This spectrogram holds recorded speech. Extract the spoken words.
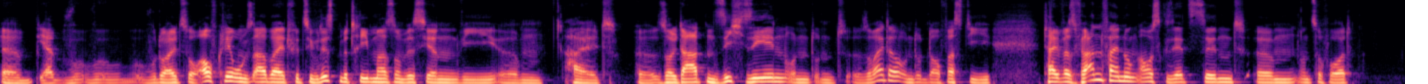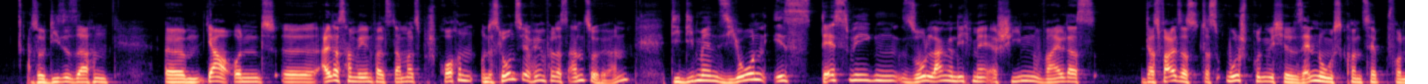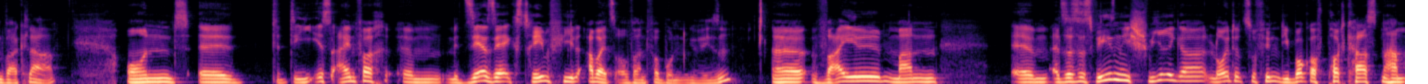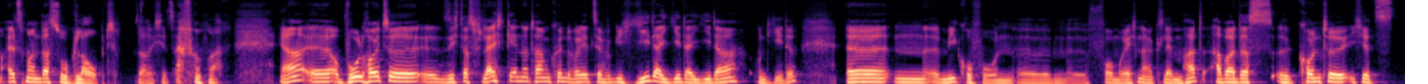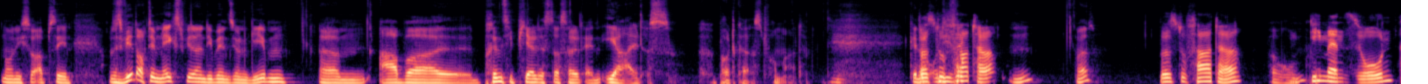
äh, ja, wo, wo, wo, du halt so Aufklärungsarbeit für Zivilisten betrieben hast, so ein bisschen wie ähm, halt äh, Soldaten sich sehen und, und so weiter und, und auch was die teilweise für Anfeindungen ausgesetzt sind ähm, und so fort. So diese Sachen. Ähm, ja, und äh, all das haben wir jedenfalls damals besprochen und es lohnt sich auf jeden Fall, das anzuhören. Die Dimension ist deswegen so lange nicht mehr erschienen, weil das, das war also das, das ursprüngliche Sendungskonzept von War klar. Und äh, die ist einfach ähm, mit sehr, sehr extrem viel Arbeitsaufwand verbunden gewesen, äh, weil man ähm, also es ist wesentlich schwieriger, Leute zu finden, die Bock auf Podcasten haben, als man das so glaubt, sage ich jetzt einfach mal. Ja, äh, obwohl heute äh, sich das vielleicht geändert haben könnte, weil jetzt ja wirklich jeder, jeder, jeder und jede äh, ein Mikrofon äh, vorm Rechner klemmen hat. Aber das äh, konnte ich jetzt noch nicht so absehen. Und es wird auch demnächst wieder eine Dimension geben. Ähm, aber prinzipiell ist das halt ein eher altes äh, Podcast-Format. Genau. Warst du Vater? Hm? Was? Wirst du Vater. Warum? Dimension.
